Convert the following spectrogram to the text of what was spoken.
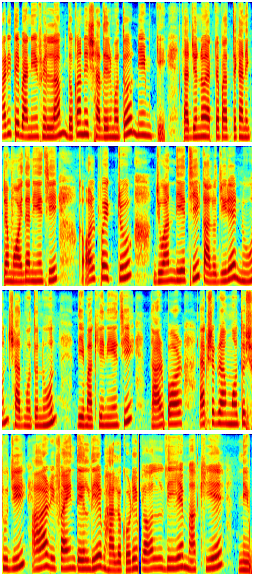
বাড়িতে বানিয়ে ফেললাম। দোকানের স্বাদের মতো নিমকি। তার জন্য একটা পাত্রে খানিকটা ময়দা নিয়েছি, অল্প একটু জোয়ান দিয়েছি, কালো জিরে, নুন, স্বাদ মতো নুন দিয়ে মাখিয়ে নিয়েছি। তারপর একশো গ্রাম মতো সুজি আর রিফাইন তেল দিয়ে ভালো করে জল দিয়ে মাখিয়ে নেব।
